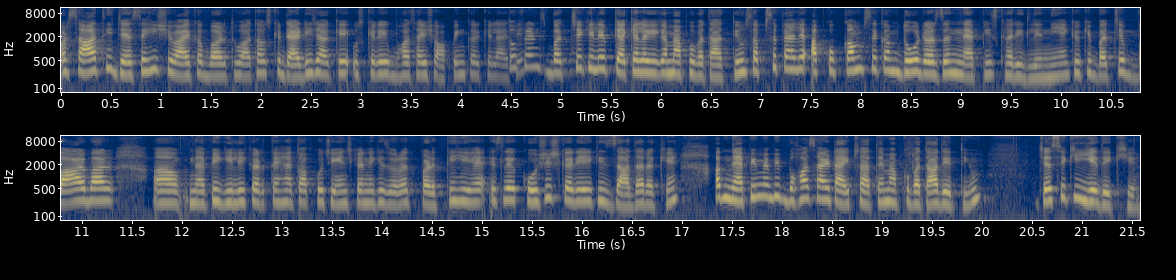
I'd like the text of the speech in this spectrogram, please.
और साथ ही जैसे ही शिवाय का बर्थ हुआ था उसके डैडी जाके उसके लिए बहुत सारी शॉपिंग करके लाए तो फ्रेंड्स बच्चे के लिए क्या क्या लगेगा मैं आपको बताती हूँ। सबसे पहले आपको कम से कम दो दर्जन नैपीज़ खरीद लेनी है क्योंकि बच्चे बार बार नैपी गीली करते हैं तो आपको चेंज करने की ज़रूरत पड़ती ही है। इसलिए कोशिश करिए कि ज़्यादा रखें। अब नैपी में भी बहुत सारे टाइप्स आते हैं मैं आपको बता देती हूँ। जैसे कि ये देखिए,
